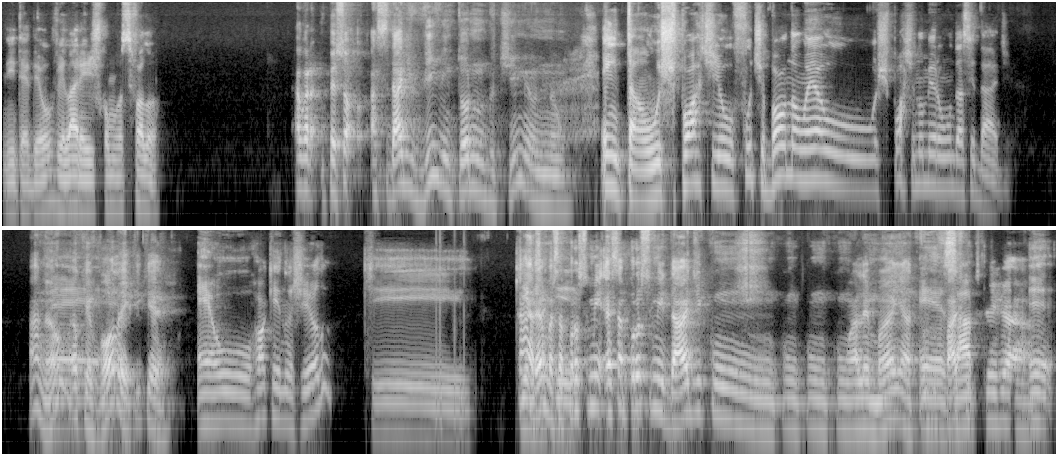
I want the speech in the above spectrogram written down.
entendeu? Vilarejos, como você falou. Agora, pessoal, a cidade vive em torno do time ou não? Então, o esporte, o futebol não é o esporte número um da cidade. Ah, não? É, é o que? Vôlei? O que, que é? É o hockey no gelo, que. Caramba, essa, proximidade, essa proximidade com, com, com, com a Alemanha tudo é, faz que seja. É,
